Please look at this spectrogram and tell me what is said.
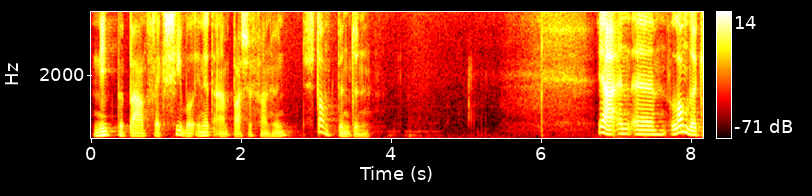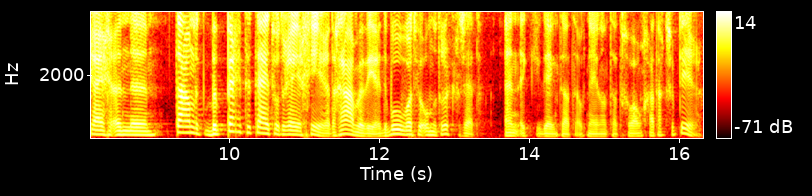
niet bepaald flexibel in het aanpassen van hun standpunten. Ja, en uh, landen krijgen een uh, tamelijk beperkte tijd tot reageren. Daar gaan we weer. De boel wordt weer onder druk gezet. En ik denk dat ook Nederland dat gewoon gaat accepteren.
